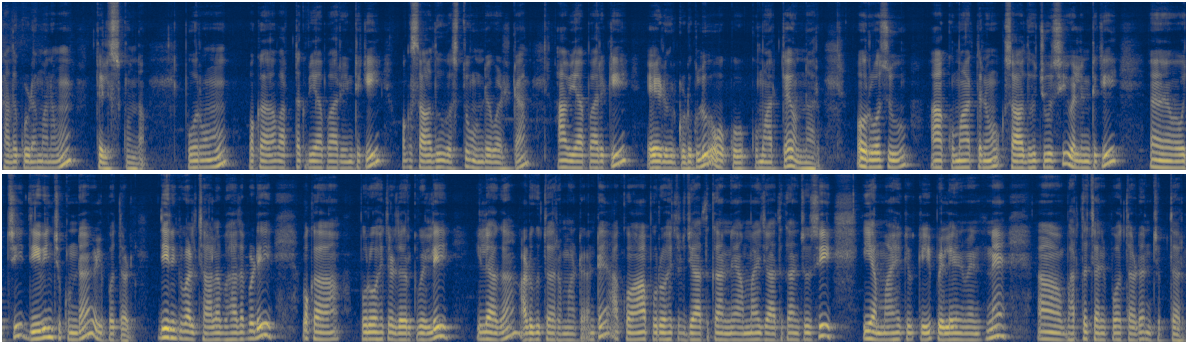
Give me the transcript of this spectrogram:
కథ కూడా మనము తెలుసుకుందాం. పూర్వము ఒక వర్తక వ్యాపారి ఇంటికి ఒక సాధువు వస్తూ ఉండేవాడట. ఆ వ్యాపారికి ఏడుగురు కొడుకులు ఒక కుమార్తె ఉన్నారు. ఓ రోజు ఆ కుమార్తెను ఒక సాధువు చూసి వాళ్ళ ఇంటికి వచ్చి దీవించకుండా వెళ్ళిపోతాడు. దీనికి వాళ్ళు చాలా బాధపడి ఒక పురోహితుడి దగ్గరికి వెళ్ళి ఇలాగా అడుగుతారన్నమాట. అంటే ఆ పురోహితుడి జాతకాన్ని అమ్మాయి జాతకాన్ని చూసి ఈ అమ్మాయికి పెళ్ళైన వెంటనే భర్త చనిపోతాడు అని చెప్తారు.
